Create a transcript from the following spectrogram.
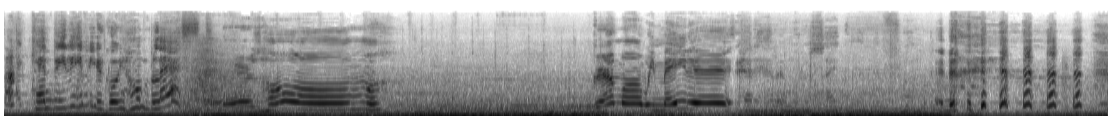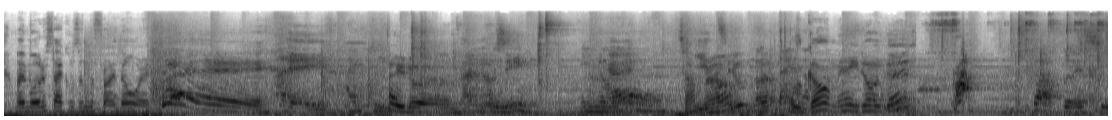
I can't believe you're going home blessed. There's home. Grandma, we made it. Gotta have a motorcycle in the front. My motorcycle's in the front, don't worry. Hey! Hey, How you doing? I've no seen. No. What's up, You bro? too, bro. How's it going, man? You doing good? God bless you.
